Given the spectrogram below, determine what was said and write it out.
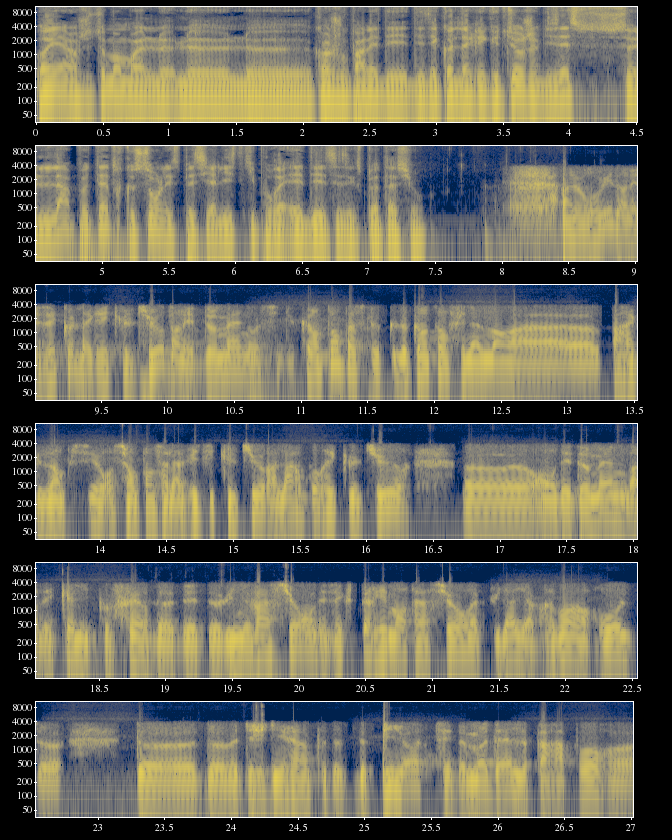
Oui, alors justement, moi, le, le, le, quand je vous parlais des, écoles d'agriculture, je me disais, ceux-là peut-être que sont les spécialistes qui pourraient aider ces exploitations. Alors oui, dans les écoles d'agriculture, dans les domaines aussi du canton, parce que le canton finalement, euh, par exemple, si on, pense à la viticulture, à l'arboriculture, euh, ont des domaines dans lesquels ils peuvent faire de, de, de l'innovation, des expérimentations, et puis là, il y a vraiment un rôle de, de, de, je dirais un peu de, de, pilote et de modèle par rapport euh,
